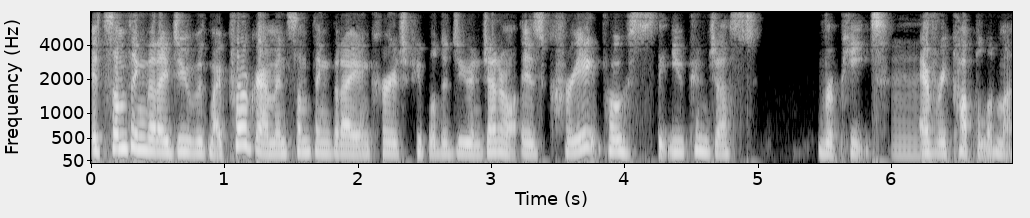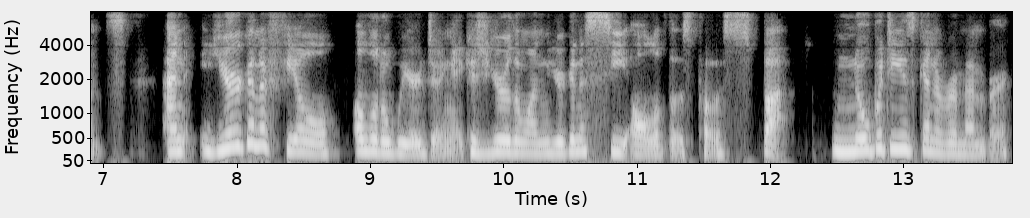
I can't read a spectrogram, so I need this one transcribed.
it's something that I do with my program and something that I encourage people to do in general is create posts that you can just repeat mm. every couple of months. And you're going to feel a little weird doing it because you're the one you're going to see all of those posts, but nobody is going to remember.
